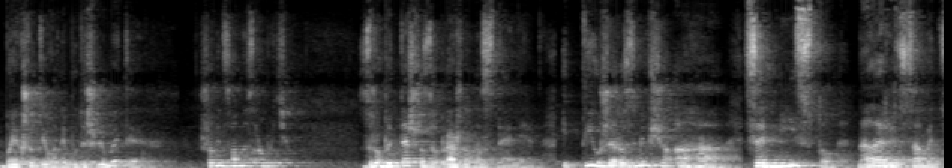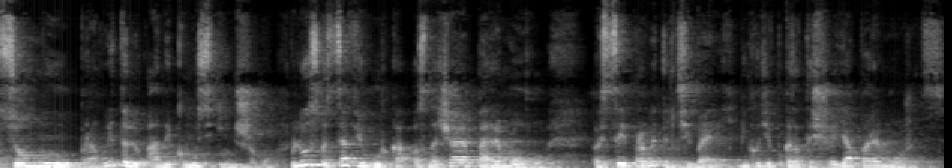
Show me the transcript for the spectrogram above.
Бо якщо ти його не будеш любити, що він з вами зробить? Зробить те, що зображено на стелі. І ти вже розумів, що ага, це місто належить саме цьому правителю, а не комусь іншому. Плюс ось ця фігурка означає перемогу. Ось цей правитель Тіберій, він хотів показати, що я переможець.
